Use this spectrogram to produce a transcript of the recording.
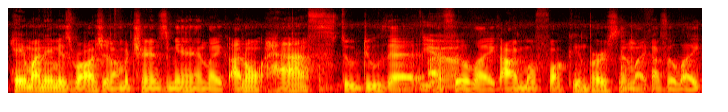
"Hey, my name is Raj and I'm a trans man." Like I don't have to do that. Yeah. I feel like I'm a fucking person. Like I feel like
